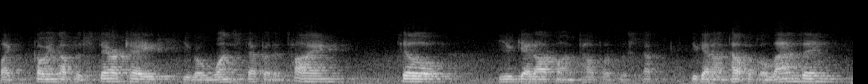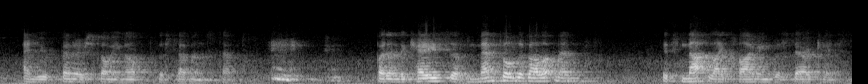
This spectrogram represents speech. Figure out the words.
Like going up a staircase, you go one step at a time till you get up on top of the step, you get on top of the landing, and you finish going up the seven steps. but in the case of mental development, it's not like climbing the staircase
